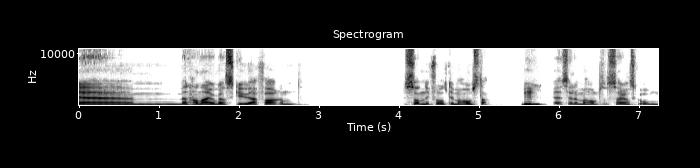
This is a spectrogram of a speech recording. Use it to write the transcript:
Men han er jo ganske uerfaren sånn i forhold til Mahomes, da. Mm. Selv om Mahomes også er ganske ung.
